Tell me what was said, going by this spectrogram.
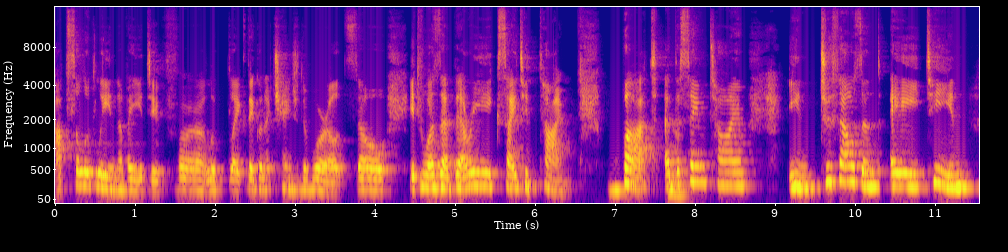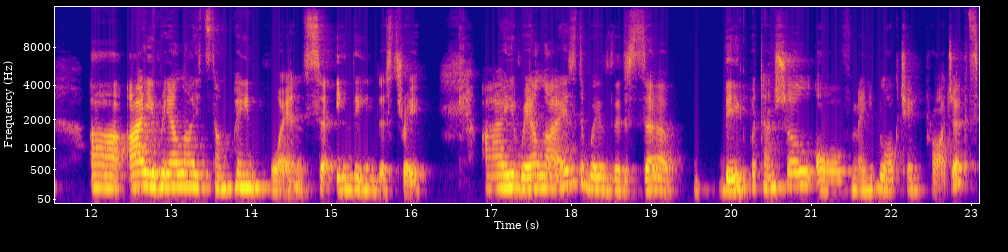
absolutely innovative, uh, looked like they're going to change the world. So it was a very exciting time. But at the same time, in 2018, uh, I realized some pain points in the industry. I realized with this uh, big potential of many blockchain projects,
